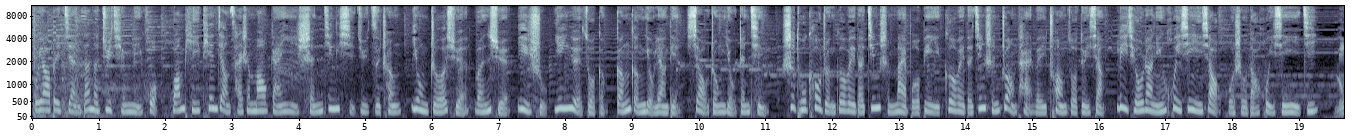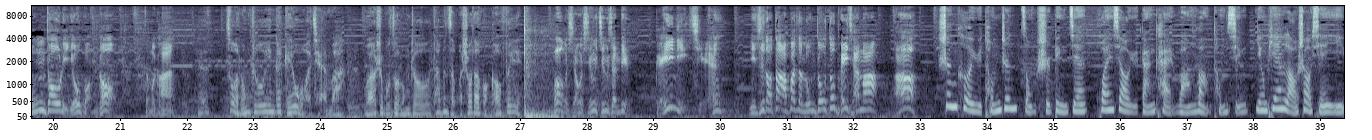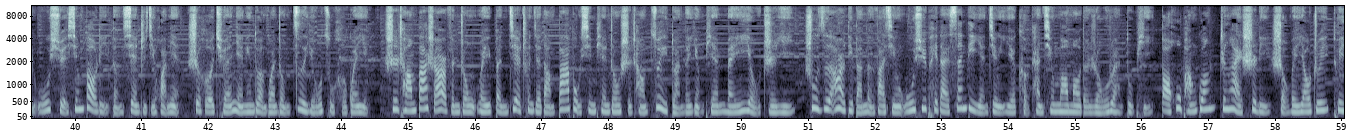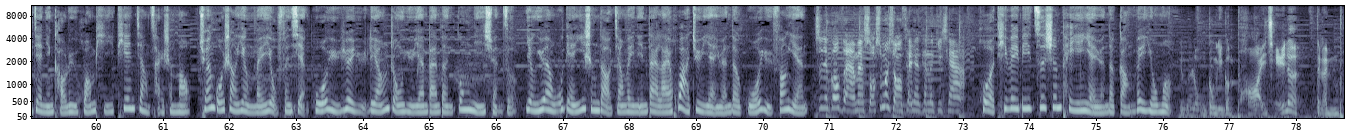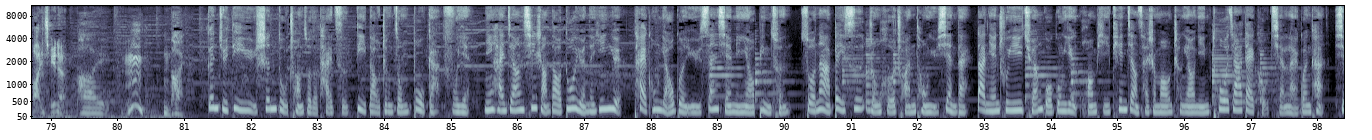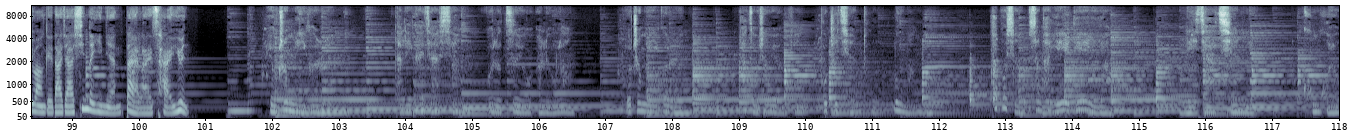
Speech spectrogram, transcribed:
不要被简单的剧情迷惑，黄皮天降财神猫敢以神经喜剧自称，用哲学、文学、艺术、音乐做梗，梗梗有亮点，笑中有真情。试图扣准各位的精神脉搏，并以各位的精神状态为创作对象，力求让您会心一笑或受到会心一击。龙舟里有广告，怎么看？呃，坐龙舟应该给我钱吧？我要是不坐龙舟，他们怎么收到广告费？妄想型精神病，给你钱？你知道大半的龙舟都赔钱吗？啊！深刻与童真总是并肩，欢笑与感慨往往同行。影片老少咸宜，无血腥、暴力等限制级画面，适合全年龄段观众自由组合观影。时长八十二分钟，为本届春节档八部新片中时长最短的影片，没有之一。数字二 D 版本发行，无需佩戴三 D 眼镜也可看清猫猫的柔软肚皮。保护膀胱，珍爱视力，守卫腰椎。推荐您考虑黄皮天降财神猫。全国上映没有分线，国语、粤语两种语言版本供您选择。影院五点一声道将为您带来话剧演员的国语方言。直接搞贩卖，烧什么香财神才能给钱？或 TVB 资深配音演员的岗位幽默。你们龙宫应该派钱啊，定係唔派錢啊？派，嗯，唔派。根据地域深度创作的台词，地道正宗，不敢敷衍。您还将欣赏到多元的音乐，太空摇滚与三弦民谣并存，唢呐、贝斯融合传统与现代。大年初一全国公映，《黄皮天降财神猫》诚邀您拖家带口前来观看，希望给大家新的一年带来财运。有这么一个人，有这么一个人，他走向远方，不知前途。路茫茫，他不想像他爷爷爹一样离家千里，空回。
